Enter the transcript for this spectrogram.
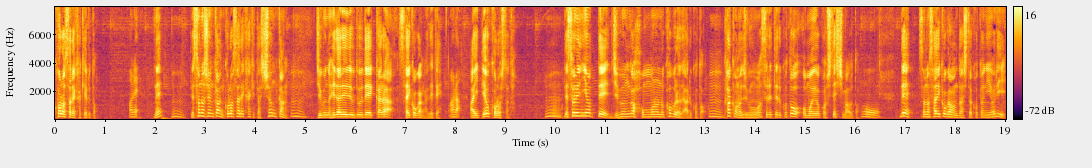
殺されかけると。あれ。ね。うん。でその瞬間殺されかけた瞬間、うん。自分の左腕からサイコガンが出て相手を殺したと。うん。でそれによって自分が本物のコブラであること、うん。過去の自分を忘れてることを思い起こしてしまうと。ほでそのサイコガンを出したことにより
